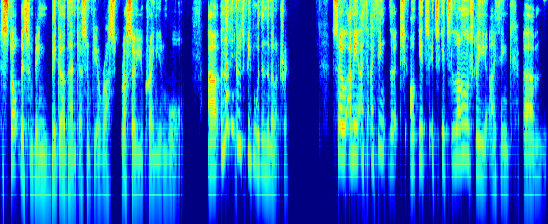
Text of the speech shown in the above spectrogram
to stop this from being bigger than just simply a Rus- russo-ukrainian war. Uh, and that includes people within the military. So i mean i, th- I think that uh, it's it's it's largely i think um,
